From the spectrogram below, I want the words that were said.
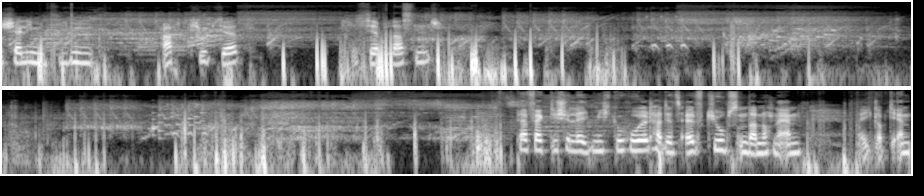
Shelly mit sieben, acht Cubes jetzt. Das ist sehr belastend. Perfekt, die Schelle mich geholt, hat jetzt 11 Cubes und dann noch eine M. Ich glaube, die M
